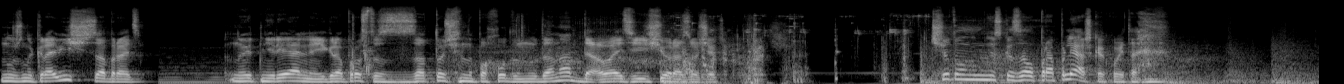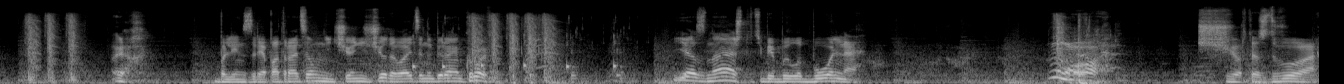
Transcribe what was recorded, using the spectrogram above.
Нужно кровище собрать. Но это нереально, игра просто заточена походу на донат. Давайте еще разочек. Что-то он мне сказал про пляж какой-то. Эх. Блин, зря потратил. Ничего, ничего, давайте набираем кровь. Я знаю, что тебе было больно. О! Черт, С2.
